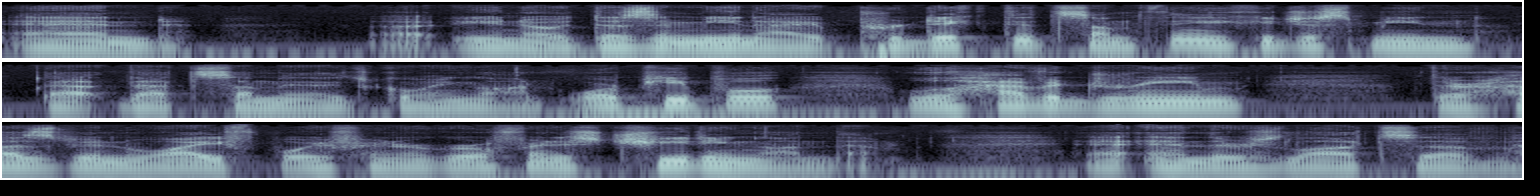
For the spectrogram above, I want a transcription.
and, uh, you know, it doesn't mean I predicted something. It could just mean that that's something that's going on. Or people will have a dream their husband, wife, boyfriend, or girlfriend is cheating on them. And, and there's lots of,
